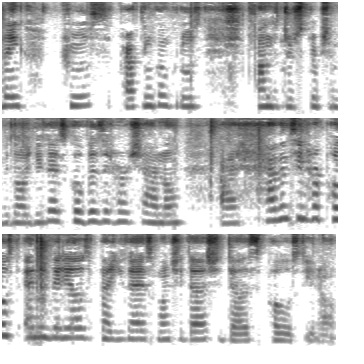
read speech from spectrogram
link Cruz, Crafting con Cruz, on the description below. You guys go visit her channel. I haven't seen her post any videos, but you guys, when she does, she does post, you know.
